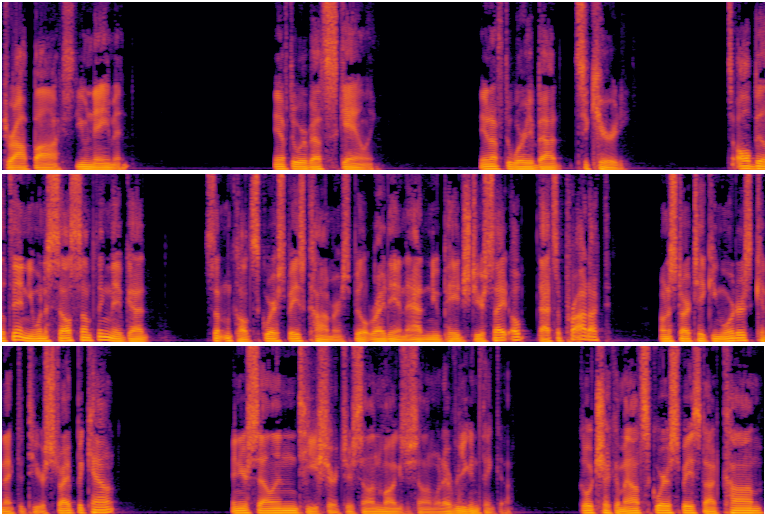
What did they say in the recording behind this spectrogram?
Dropbox, you name it. You don't have to worry about scaling. You don't have to worry about security. It's all built in. You want to sell something, they've got something called Squarespace Commerce built right in. Add a new page to your site. Oh, that's a product. I want to start taking orders, connect it to your Stripe account, and you're selling t shirts, you're selling mugs, you're selling whatever you can think of. Go check them out, squarespace.com.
